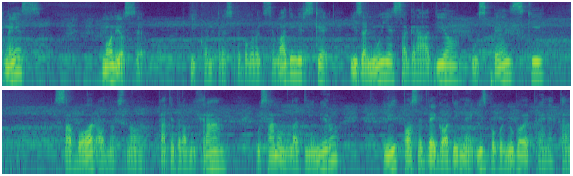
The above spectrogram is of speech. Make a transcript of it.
knez, molio se ikoni presvete Bogorodice Vladimirske i za nju je sagradio Uspenski sabor, odnosno katedralni hram u samom Vladimiru i posle dve godine iz Bogoljubove preneta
